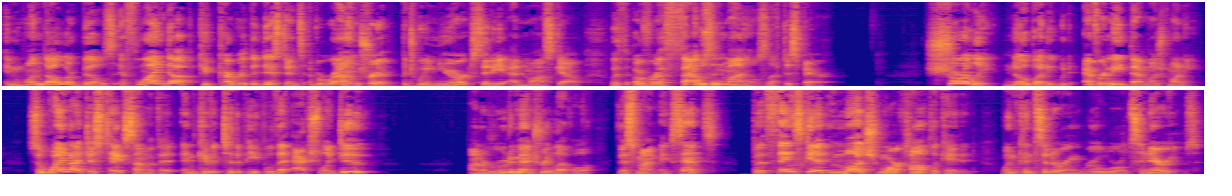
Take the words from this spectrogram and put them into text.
in $1 bills, if lined up, could cover the distance of a round trip between New York City and Moscow, with over a thousand miles left to spare. Surely nobody would ever need that much money, so why not just take some of it and give it to the people that actually do? On a rudimentary level, this might make sense, but things get much more complicated when considering real world scenarios.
